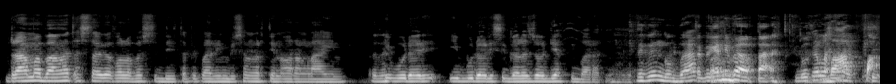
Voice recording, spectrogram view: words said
Drama banget astaga kalau pas sedih tapi paling bisa ngertiin orang lain. Ibu dari ibu dari segala zodiak ibaratnya. tapi kan gue bapak. Tapi kan ini bapak. gue kan bapak.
